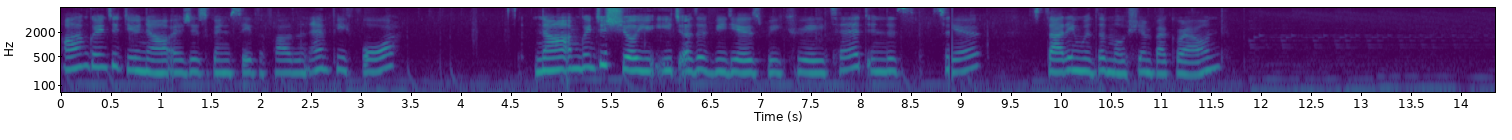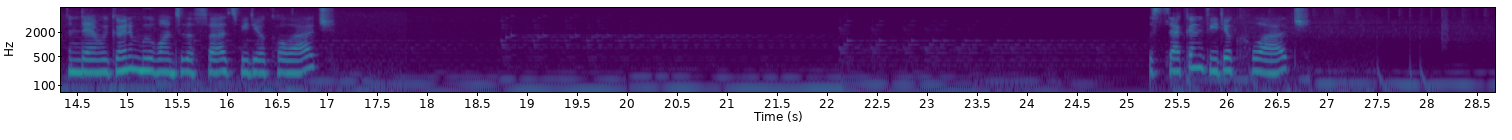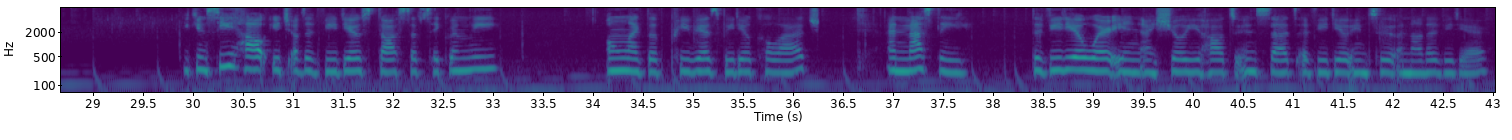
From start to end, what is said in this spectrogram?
All I'm going to do now is just going to save the file as an MP4. Now I'm going to show you each of the videos we created in this here, starting with the motion background. And then we're going to move on to the first video collage. The second video collage. You can see how each of the videos starts subsequently, unlike the previous video collage. And lastly, the video wherein I show you how to insert a video into another video.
